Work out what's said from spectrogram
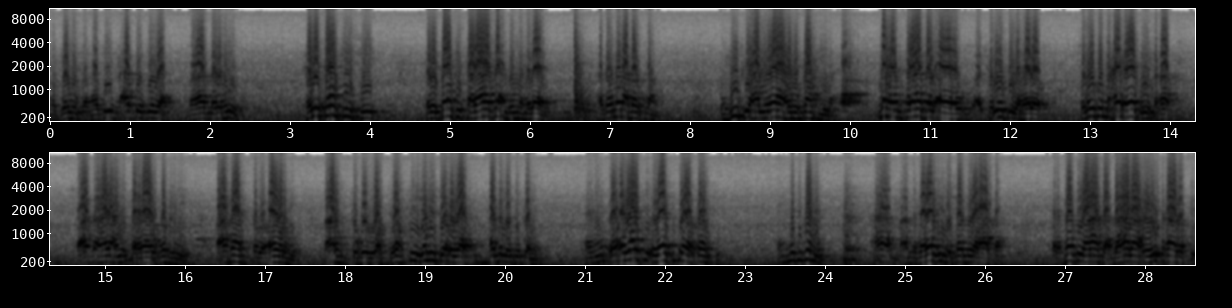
magelinka hadi maagkagoda salaad laga heli helitaankiisi helitaankii salaada lama helay hadan ina basman wujuudka waaa lagaa helitaankiiba mar hadi salaada shuruudi la helo shuruudi maxay ahayd iiqaad waas ahaa yani istiqraab qabligi waasaas tabcowrni macrif dukuul wakti wakti ganisoo ogaad hadda ma tukani waa ogaati ogaatida waa keenki ma tukani masalaadii mashadi wahaata تكني وأولادي أولادي وقتانتي ما تكني مثلا دي مشهد وعاسا مشهد وعاسا بهارا هو يتخاذتي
